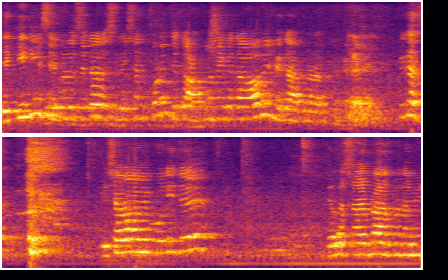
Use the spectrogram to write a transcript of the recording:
দেখে নিয়ে সেভাবে সেটা সিলেকশন করে যেটা আপনার থেকে দেওয়া হবে, সেটা আপনারা ঠিক আছে? এছাড়াও আমি বলি যে, জেলা সাহেবরা আসবেন আমি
